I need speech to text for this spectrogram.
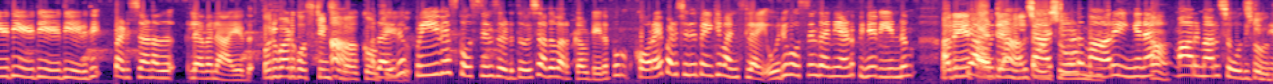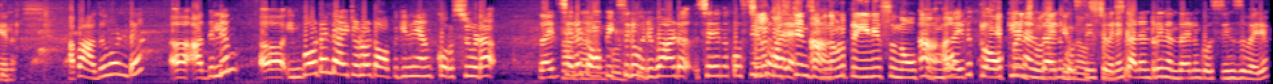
എഴുതി എഴുതി എഴുതി എഴുതി പഠിച്ചാണ് അത് ലെവലായത് ഒരുപാട് ക്വസ്റ്റ്യൻസ് വർക്ക്ഔട്ട് അതായത് പ്രീവിയസ് ക്വസ്റ്റ്യൻസ് എടുത്ത് വെച്ച് അത് വർക്ക്ഔട്ട് ചെയ്ത്. അപ്പം കുറെ പഠിച്ചപ്പോൾ എനിക്ക് മനസ്സിലായി. ഒരു ക്വസ്റ്റ്യൻ തന്നെയാണ് പിന്നെ വീണ്ടും ചോദിച്ചുകൊണ്ടിരിക്കും. മാറി ഇങ്ങനെ മാറി മാറി ചോദിക്കുന്നതാണ്. അപ്പൊ അതുകൊണ്ട് അതിലും ഇമ്പോർട്ടന്റ് ആയിട്ടുള്ള ടോപ്പിക്കിന് ഞാൻ കുറച്ചുകൂടെ അതായത് ചില ടോപ്പിക്സിൽ ഒരുപാട് ചില ക്വസ്റ്റ്യൻസ് നമ്മൾ പ്രീവിയസ് അതായത് എപ്പോഴും എന്തായാലും ക്വസ്റ്റ്യൻസ് വരും കലണ്ടറിൽ നിന്ന് എന്തായാലും ക്വസ്റ്റ്യൻസ് വരും.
